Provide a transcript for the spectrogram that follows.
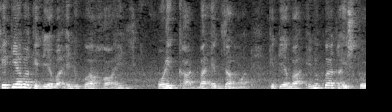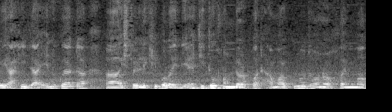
কেতিয়াবা কেতিয়াবা এনেকুৱা হয় পৰীক্ষাত বা এক্সামত কেতিয়াবা এনেকুৱা এটা ষ্টৰি আহি যায় এনেকুৱা এটা ষ্টৰি লিখিবলৈ দিয়ে যিটো সন্দৰ্ভত আমাৰ কোনো ধৰণৰ সম্যক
